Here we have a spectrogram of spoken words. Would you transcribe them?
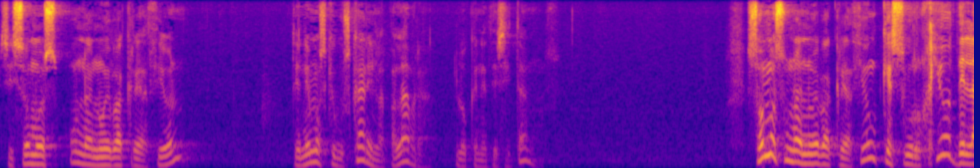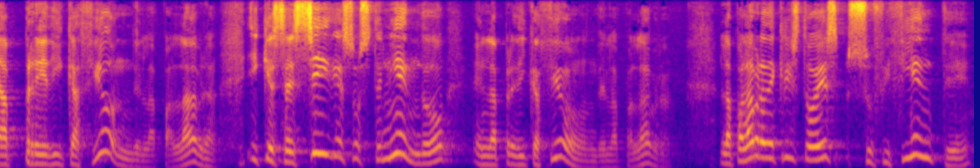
si somos una nueva creación, tenemos que buscar en la palabra lo que necesitamos. Somos una nueva creación que surgió de la predicación de la palabra y que se sigue sosteniendo en la predicación de la palabra. La palabra de Cristo es suficiente,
